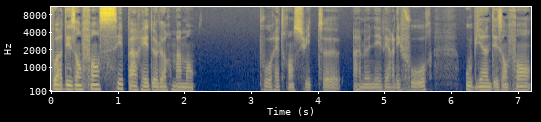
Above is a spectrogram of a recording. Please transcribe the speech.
voir des enfants séparés de leur maman pour être ensuite amenés vers les fours, ou bien des enfants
